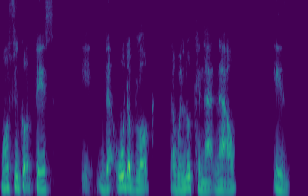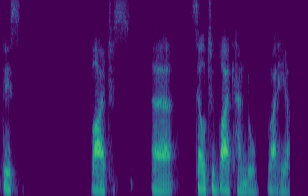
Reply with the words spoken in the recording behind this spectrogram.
Once we've got this, the order block that we're looking at now is this buy to uh, sell to buy candle right here.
